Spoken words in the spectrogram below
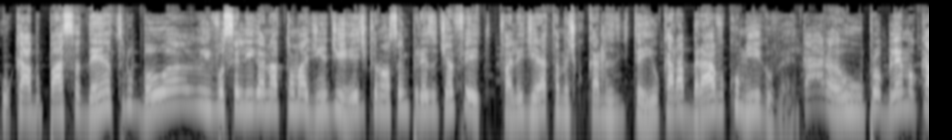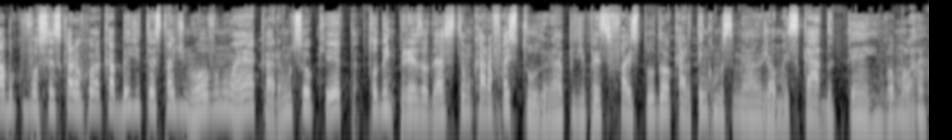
o cabo passa dentro, boa, e você liga na tomadinha de rede que a nossa empresa tinha feito. Falei diretamente com o cara de TI, o cara bravo comigo, velho. Cara, o problema é o cabo que vocês, cara, eu acabei de testar de novo, não é, cara, não sei o que, tá. Toda empresa dessa tem um cara faz tudo, né? Eu pedi pra esse faz tudo, ó, cara, tem como você me arranjar uma escada? Tem, vamos lá.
